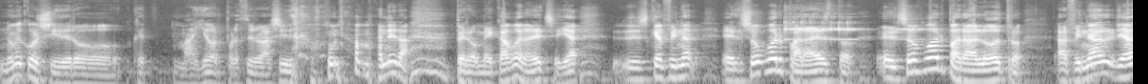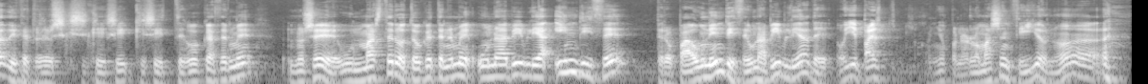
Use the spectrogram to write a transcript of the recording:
no me considero que mayor, por decirlo así, de alguna manera, pero me cago en la leche, ya. Es que al final, el software para esto, el software para lo otro. Al final ya dice, pero es que, que si tengo que hacerme, no sé, un máster o tengo que tenerme una Biblia índice pero para un índice, una Biblia, de, oye, para esto, coño, ponerlo más sencillo, ¿no?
